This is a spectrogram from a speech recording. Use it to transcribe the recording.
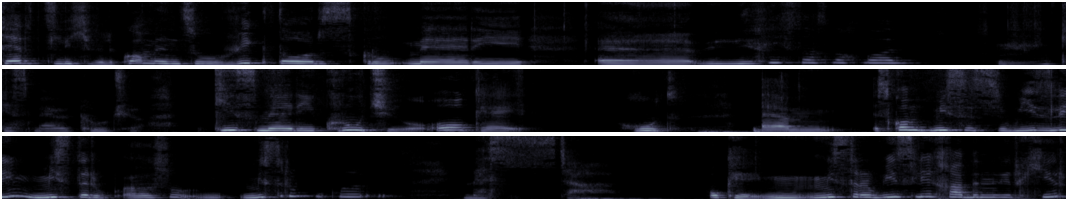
herzlich willkommen zu Victor's Group Mary. Äh, wie hieß das nochmal? Hm, Kiss Mary Crucio. Kiss Mary Crucio. Okay. Gut. Ähm, es kommt Mrs. Weasley, Mr. Also, Mr. Mr. Okay, Mr. Weasley haben wir hier.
